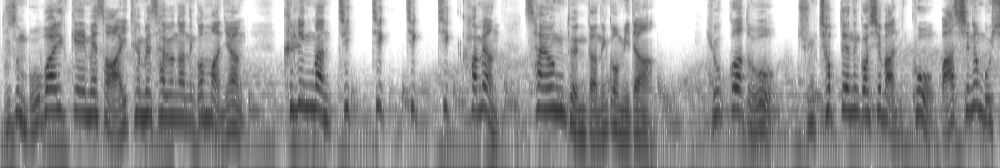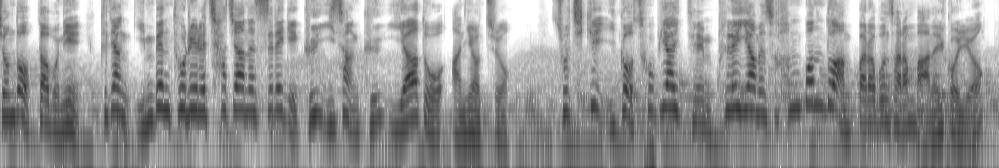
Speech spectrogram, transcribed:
무슨 모바일 게임에서 아이템을 사용하는 것 마냥 클릭만 틱틱틱틱 하면 사용된다는 겁니다 효과도 중첩되는 것이 많고 마시는 모션도 없다보니 그냥 인벤토리를 차지하는 쓰레기 그 이상 그 이하도 아니었죠 솔직히 이거 소비 아이템 플레이하면서 한 번도 안 빨아본 사람 많을걸요?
